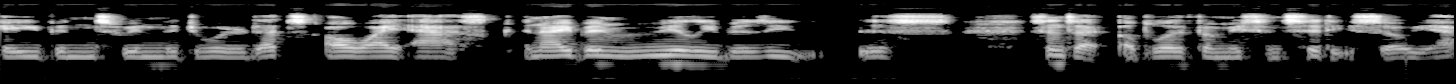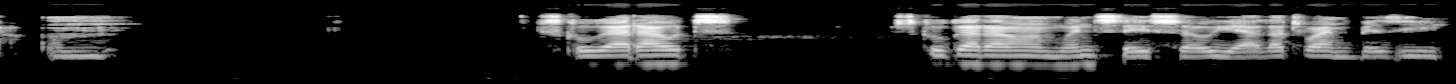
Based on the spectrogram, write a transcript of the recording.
havens when the warrior. That's all I ask. And I've been really busy this since I uploaded from Mason City. So yeah. Um, school got out. School got out on Wednesday, so yeah, that's why I'm busy.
